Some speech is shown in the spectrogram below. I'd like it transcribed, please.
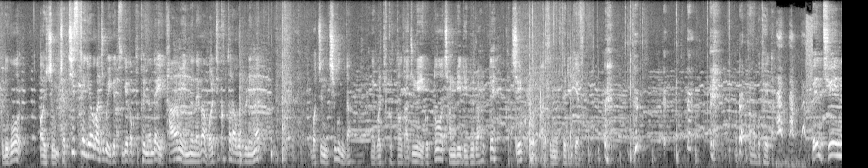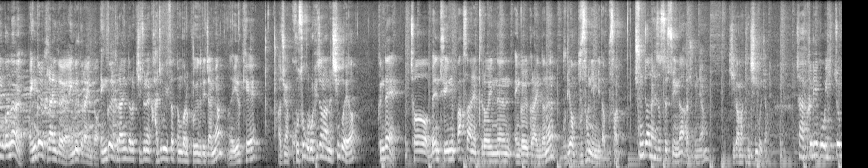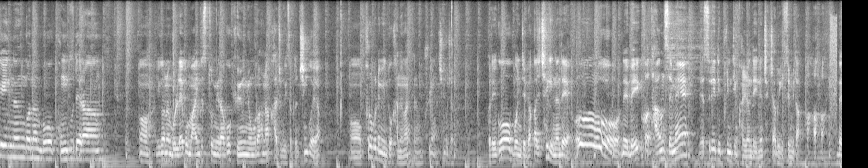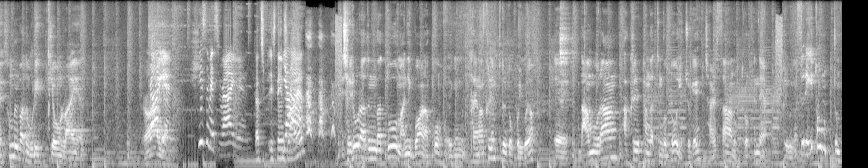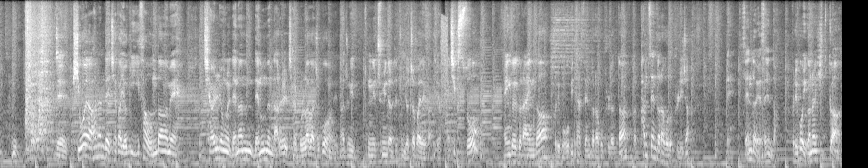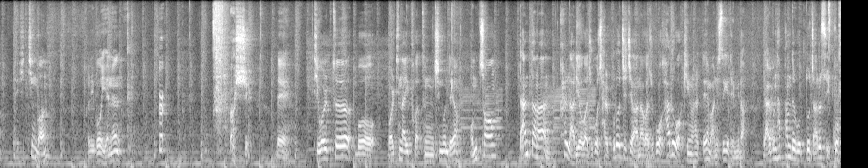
그리고 어, 지금 제 티스택이어가지고 이게 두 개가 붙어 있는데 이 다음에 있는 애가 multi cutter라고 불리는 멋진 친구입니다. 네, multi cutter 나중에 이것도 장비 리뷰를 할 때 같이 말씀을 드릴게요. 맨 뒤에 있는 거는 angle grinder예요. angle grinder. angle grinder를 기존에 가지고 있었던 거를 보여드리자면 네, 이렇게 아주 그냥 고속으로 회전하는 친구예요. 근데 저 맨 뒤에 있는 박스 안에 들어있는 angle grinder는 무려 무선입니다. 무선. 충전을 해서 쓸 수 있는 아주 그냥 기가 막힌 친구죠. 자 그리고 이쪽에 있는 거는 뭐 공구대랑 어 이거는 뭐 레고 마인드스톰이라고 교육용으로 하나 가지고 있었던 친구예요. 어 프로그래밍도 가능한 그런 훌륭한 친구죠. 그리고 뭐 이제 몇 가지 책이 있는데 오, 네 메이커 다은쌤에 네, 3D 프린팅 관련돼 있는 책자도 있습니다. 네 선물 받은 우리 귀여운 라이언. Ryan. His name is Ryan. That's his name's Yeah. Ryan. 재료라든가 또 많이 모아놨고 여기 다양한 클램프들도 보이고요. 네, 나무랑 아크릴판 같은 것도 이쪽에 잘 쌓아놓도록 했네요. 그리고 이건 쓰레기통 좀 네, 비워야 하는데 제가 여기 이사 온 다음에 재활용을 내놓, 내놓는 날을 잘 몰라가지고 나중에 동네 주민들한테 좀 여쭤봐야 될 것 같아요. 직소, 앵글 그라인더, 그리고 오비탈 샌더라고 불렸던 팜 샌더라고도 불리죠. 네, 샌더예요, 샌더. 그리고 이거는 heat gun, 네, heating gun. 그리고 얘는 아씨 네 디월트 뭐 multi knife 같은 친구인데요 엄청 단단한 칼날이어가지고 잘 부러지지 않아가지고 hard working을 할 때 많이 쓰게 됩니다 얇은 합판 들고 또 자를 수 있고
